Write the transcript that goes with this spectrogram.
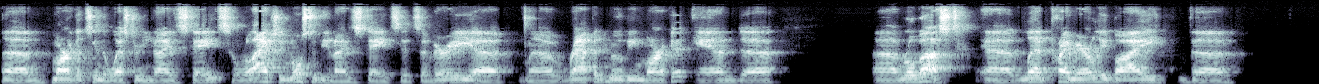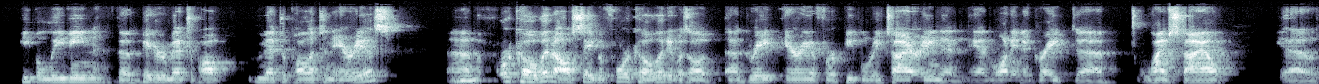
uh, markets in the Western United States, well, actually most of the United States. It's a very uh, uh rapid moving market and uh, uh, robust, led primarily by the people leaving the bigger metropol metropolitan areas. Mm-hmm. Before COVID, I'll say before COVID, it was a, a, great area for people retiring and, and wanting a great lifestyle uh,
